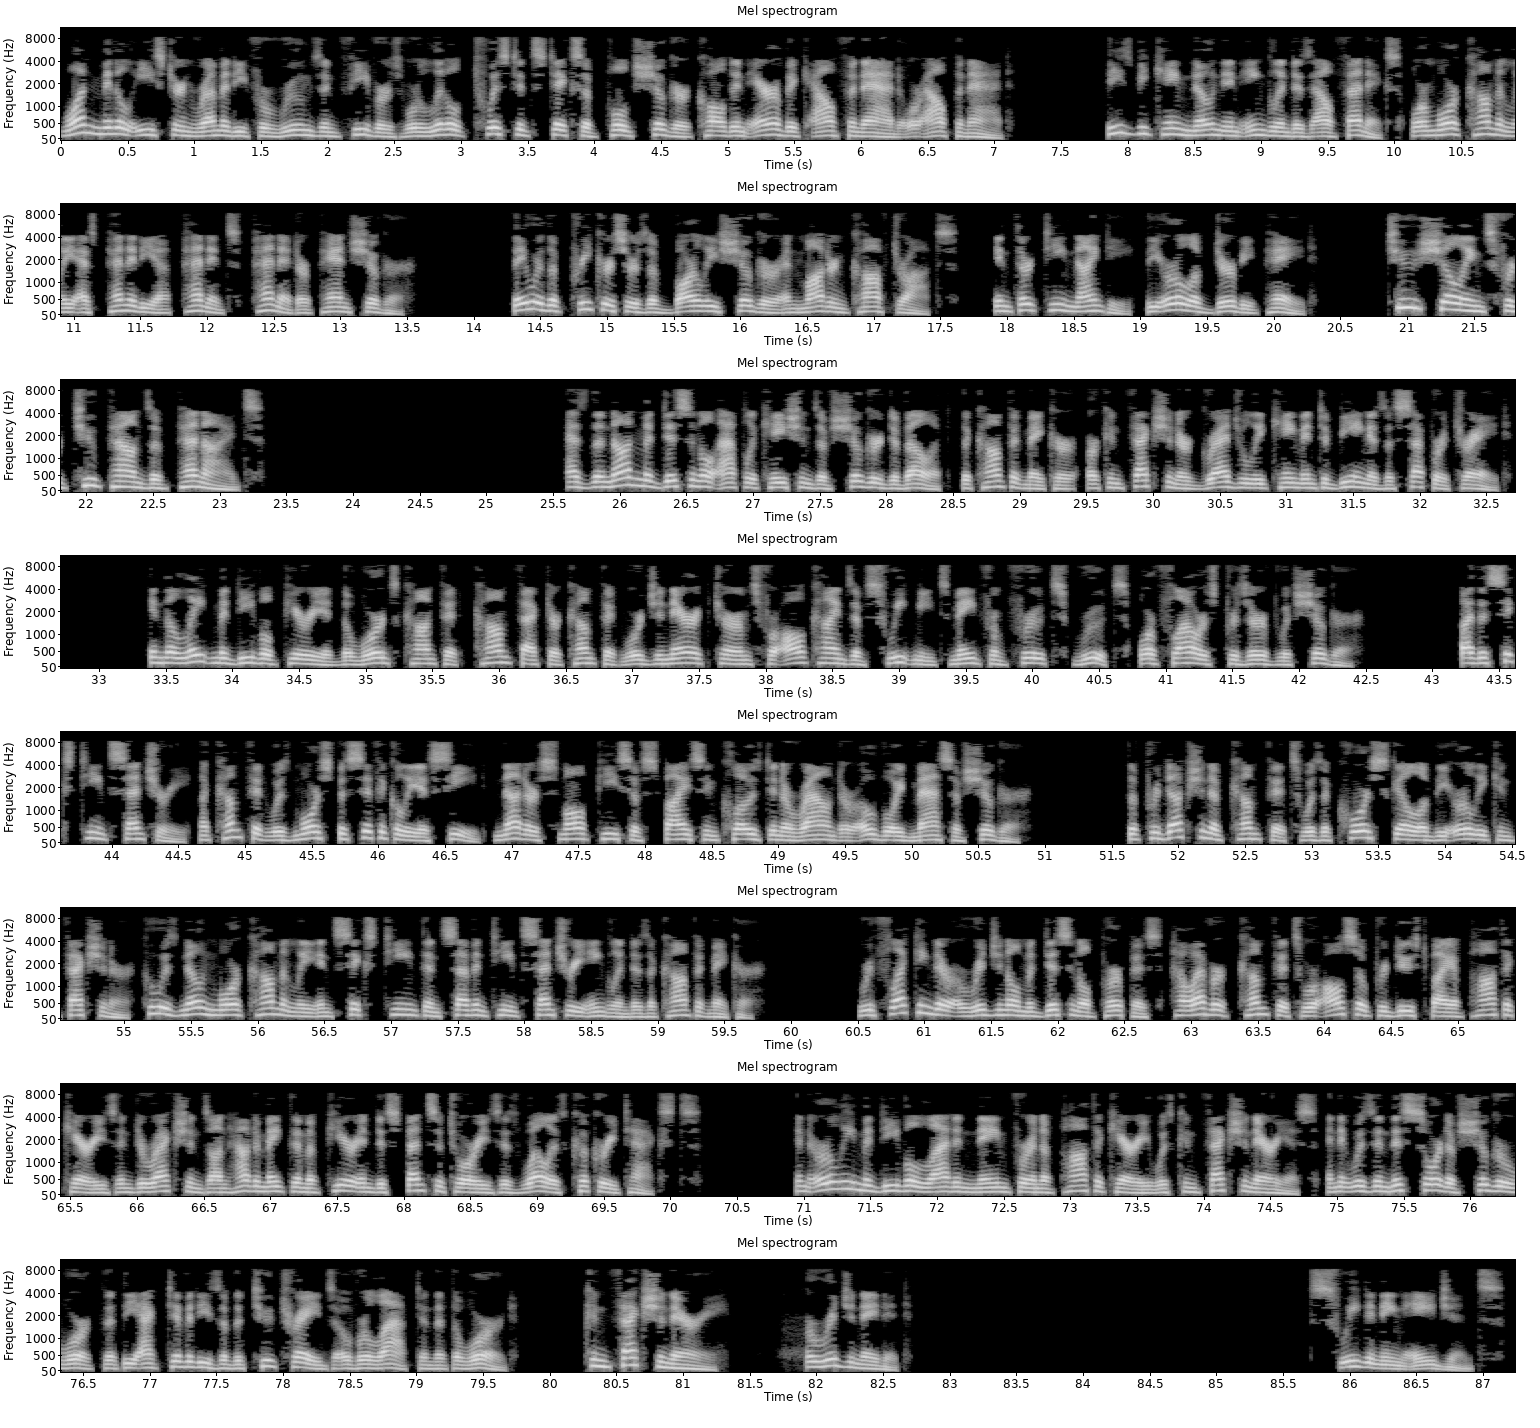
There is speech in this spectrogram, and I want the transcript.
One Middle Eastern remedy for rheums and fevers were little, twisted sticks of pulled sugar called in Arabic al-fanad or al-panad. These became known in England as alfenix, or more commonly as penidia, pennants, pennet or pan sugar. They were the precursors of barley sugar and modern cough drops. In 1390, the Earl of Derby paid two shillings for two pounds of pennides. As the non-medicinal applications of sugar developed, the confitmaker, or confectioner gradually came into being as a separate trade. In the late medieval period the words confit, confect or comfit were generic terms for all kinds of sweetmeats made from fruits, roots, or flowers preserved with sugar. By the 16th century, a comfit was more specifically a seed, nut or small piece of spice enclosed in a round or ovoid mass of sugar. The production of comfits was a core skill of the early confectioner, who was known more commonly in 16th and 17th century England as a confitmaker. Reflecting their original medicinal purpose, however, comfits were also produced by apothecaries and directions on how to make them appear in dispensatories as well as cookery texts. An early medieval Latin name for an apothecary was confectionarius, and it was in this sort of sugar work that the activities of the two trades overlapped and that the word confectionary originated. Sweetening agents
